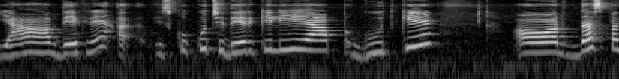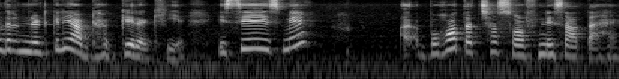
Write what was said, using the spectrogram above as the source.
यहाँ आप देख रहे हैं इसको कुछ देर के लिए आप गूँथ के और 10-15 मिनट के लिए आप ढक के रखिए। इससे इसमें बहुत अच्छा सॉफ्टनेस आता है।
